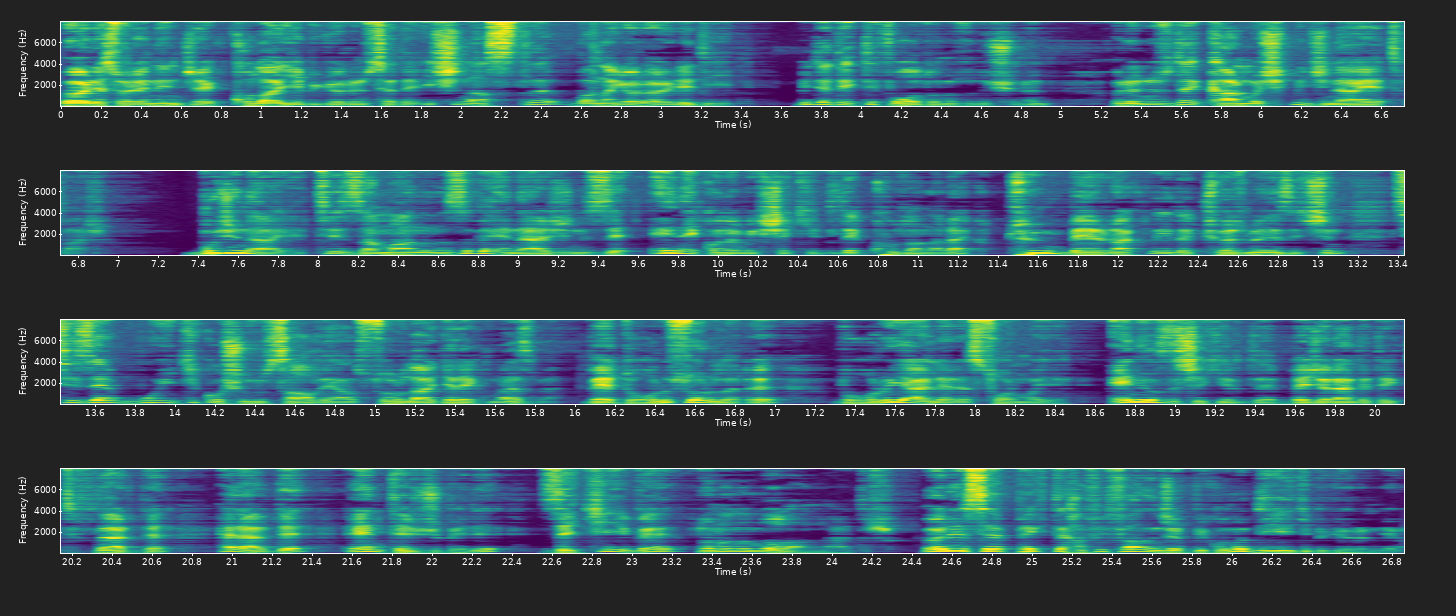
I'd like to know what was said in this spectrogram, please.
Böyle söylenince kolay gibi görünse de işin aslı bana göre öyle değil. Bir dedektif olduğunuzu düşünün. Önünüzde karmaşık bir cinayet var. Bu cinayeti zamanınızı ve enerjinizi en ekonomik şekilde kullanarak tüm berraklığıyla çözmeniz için size bu iki koşulu sağlayan sorular gerekmez mi? Ve doğru soruları doğru yerlere sormayı en hızlı şekilde beceren dedektifler de herhalde en tecrübeli, zeki ve donanımlı olanlardır. Öyleyse pek de hafife alınacak bir konu değil gibi görünüyor.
